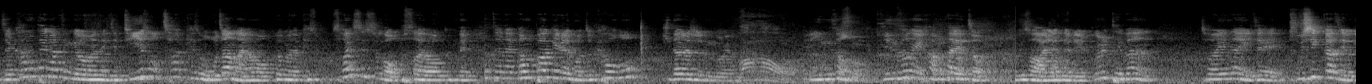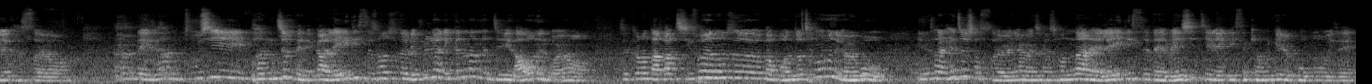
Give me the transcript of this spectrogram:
이제 캉테 같은 경우는 이제 뒤에서 차 계속 오잖아요. 그러면 계속 서 있을 수가 없어요. 근데 캉테는 깜빡이를 먼저 켜고 기다려주는 거예요. 인성, 인성에 감사했죠. 여기서 알려드릴 꿀팁은 저희는 이제 2시까지 여기에 갔어요. 근데 이제 한 2시 반쯤 되니까 레이디스 선수들이 훈련이 끝났는지 나오는 거예요. 이제 그러다가 지소연 선수가 먼저 창문을 열고 인사를 해주셨어요. 왜냐면 제가 전날에 레이디스 대 맨시티 레이디스 경기를 보고 이제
